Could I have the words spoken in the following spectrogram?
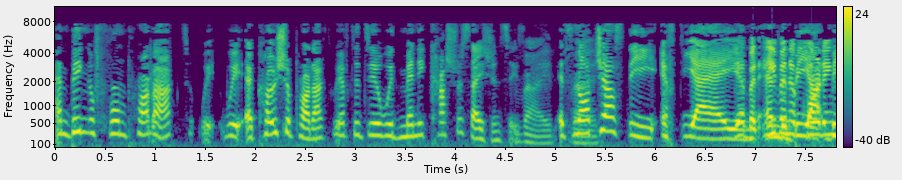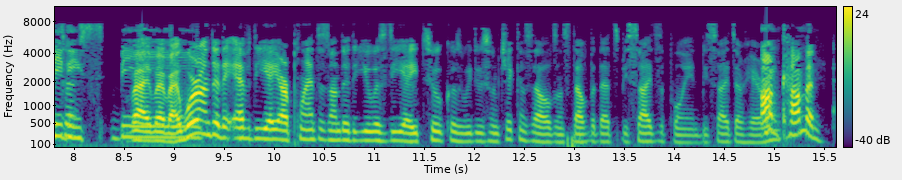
And being a from product, we, we, a kosher product, we have to deal with many kashrus agencies. Right, It's not just the FDA Yeah, and, but and even the B- according BDs, to right, right, right. We're under the FDA. Our plant is under the USDA too because we do some chicken salads and stuff. But that's besides the point. Besides our hair. I'm coming.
